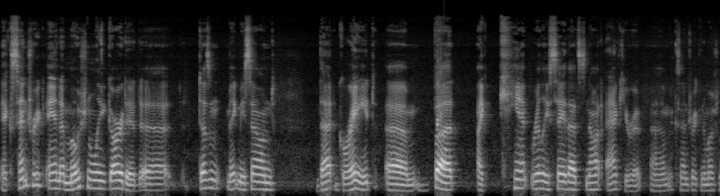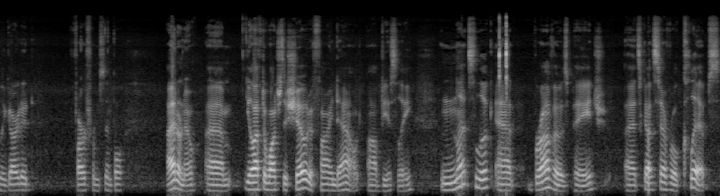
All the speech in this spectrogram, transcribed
Eccentric and emotionally guarded uh, doesn't make me sound that great, um, but I can't really say that's not accurate. Um, eccentric and emotionally guarded far from simple. I don't know. Um, you'll have to watch the show to find out, obviously. And let's look at Bravo's page. Uh, it's got several clips,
